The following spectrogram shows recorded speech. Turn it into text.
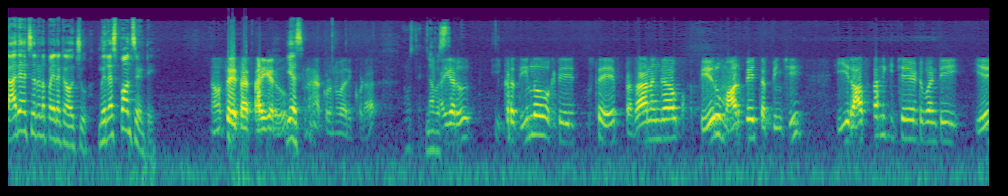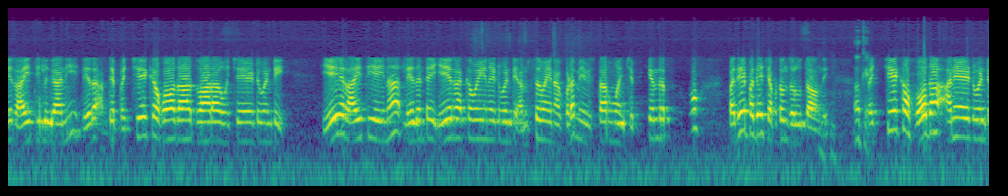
కార్యాచరణ పైన కావచ్చు. మీ రెస్పాన్స్ ఏంటి? నమస్తే సార్ సాయి గారు. Yes. అక్కడ ఉన్న వారికి కూడా. నమస్తే. సాయి గారు ఇక్కడ దీనిలో ఒకటి చూస్తే ప్రధానంగా ఒక పేరు మార్పే తప్పించి ఈ రాష్ట్రానికి ఇచ్చేటువంటి ఏ రాయితీలు గాని లేదా అంటే ప్రత్యేక హోదా ద్వారా వచ్చేటువంటి ఏ రాయితీ అయినా లేదంటే ఏ రకమైనటువంటి అంశమైనా కూడా మేము ఇస్తాము అని చెప్పి కేంద్ర ప్రభుత్వం పదే పదే చెప్పడం జరుగుతా ఉంది. ప్రత్యేక హోదా అనేటువంటి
